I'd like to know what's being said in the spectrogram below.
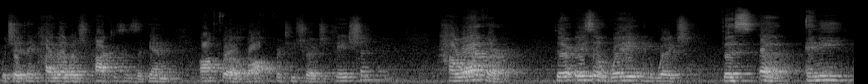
which I think high leverage practices, again, offer a lot for teacher education. However, there is a way in which this, uh, any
